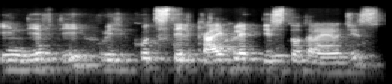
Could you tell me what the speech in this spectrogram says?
in DFT, we could still calculate these total energies.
